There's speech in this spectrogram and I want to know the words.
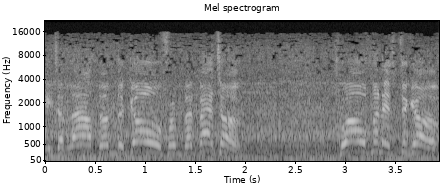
he's allowed them the goal from Bebeto. 12 minutes to go.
